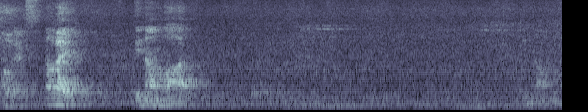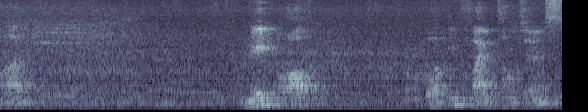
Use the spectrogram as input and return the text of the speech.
thousands. Now write the number the number made of 45 thousands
